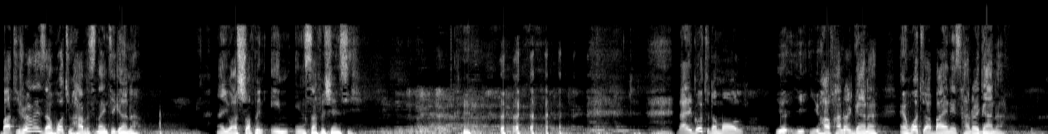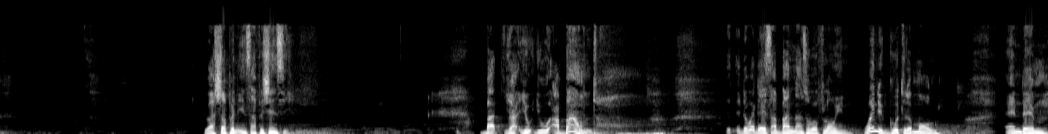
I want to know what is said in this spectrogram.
But you realize that what you have is 90 Ghana. Now you are shopping in insufficiency. now you go to the mall, you, you, you have 100 Ghana, and what you are buying is 100 Ghana. You are shopping insufficiency. But you, you, you abound. The way there's abundance overflowing. When you go to the mall and um,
